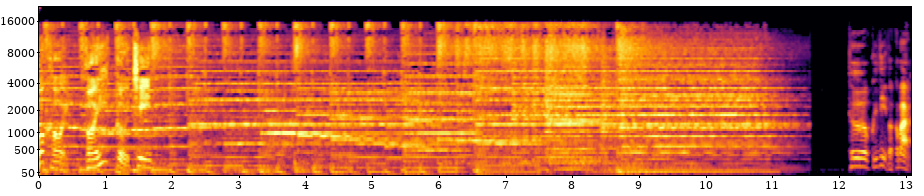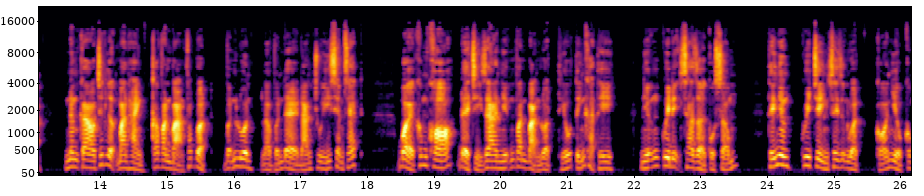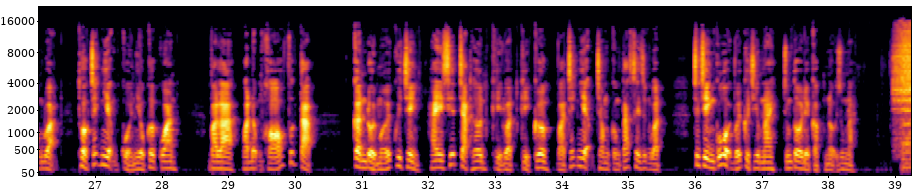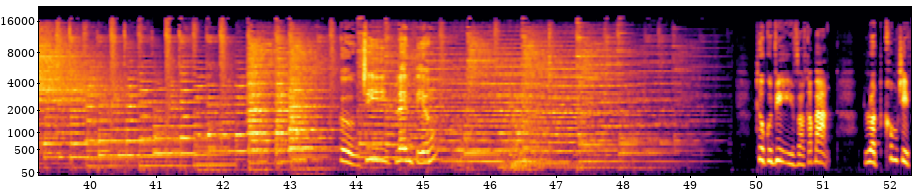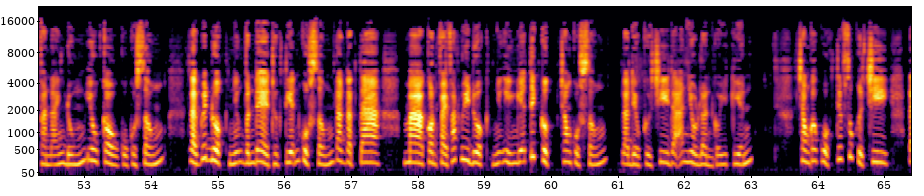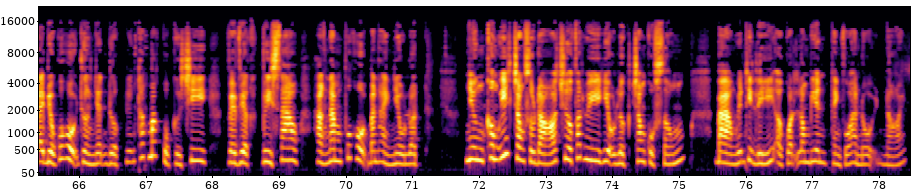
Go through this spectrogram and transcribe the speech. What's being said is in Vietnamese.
Quốc hội với cử tri. Thưa quý vị và các bạn, nâng cao chất lượng ban hành các văn bản pháp luật vẫn luôn là vấn đề đáng chú ý xem xét. Bởi không khó để chỉ ra những văn bản luật thiếu tính khả thi, những quy định xa rời cuộc sống. Thế nhưng, quy trình xây dựng luật có nhiều công đoạn thuộc trách nhiệm của nhiều cơ quan và là hoạt động khó, phức tạp, cần đổi mới quy trình hay siết chặt hơn kỷ luật, kỷ cương và trách nhiệm trong công tác xây dựng luật. Chương trình Quốc hội với cử tri hôm nay, chúng tôi đề cập nội dung này. Cử tri lên tiếng. Thưa quý vị và các bạn, luật không chỉ phản ánh đúng yêu cầu của cuộc sống, giải quyết được những vấn đề thực tiễn cuộc sống đang đặt ra mà còn phải phát huy được những ý nghĩa tích cực trong cuộc sống là điều cử tri đã nhiều lần có ý kiến. Trong các cuộc tiếp xúc cử tri, đại biểu Quốc hội thường nhận được những thắc mắc của cử tri về việc vì sao hàng năm Quốc hội ban hành nhiều luật, nhưng không ít trong số đó chưa phát huy hiệu lực trong cuộc sống. Bà Nguyễn Thị Lý ở quận Long Biên, thành phố Hà Nội nói.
